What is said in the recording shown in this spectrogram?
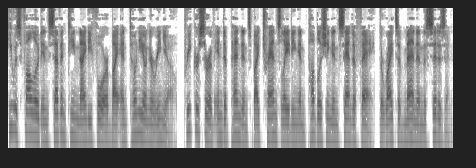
He was followed in 1794 by Antonio Nariño, precursor of independence by translating and publishing in Santa Fe, The Rights of Men and the Citizen,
